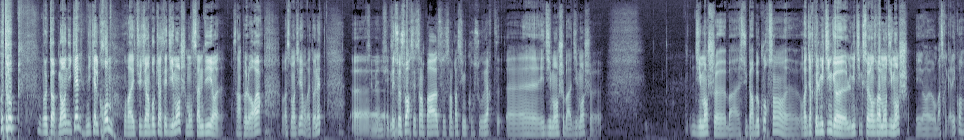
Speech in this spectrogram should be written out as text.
Au top Au top. Non, nickel, nickel chrome. On va étudier un beau quintet dimanche. Bon, samedi, euh, c'est un peu l'horreur. On va se mentir, on va être honnête. Euh, mais ce soir, c'est sympa. C'est sympa, c'est une course ouverte. Euh, et dimanche, bah, dimanche. Dimanche, bah, superbe course. Hein. on va dire que le meeting, le meeting se lance vraiment dimanche et on va se régaler quoi.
